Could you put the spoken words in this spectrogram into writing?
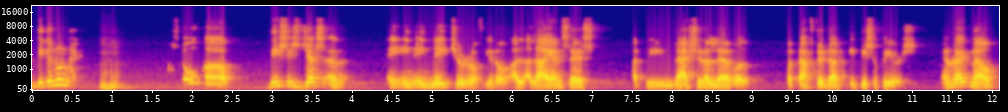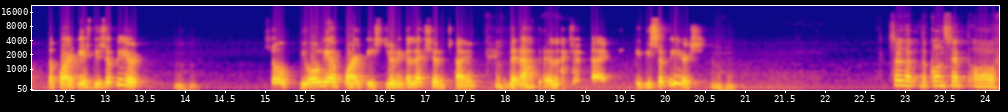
hindi ganun eh. Mhm. So uh, this is just a, a, a nature of you know al- alliances at the national level, but after that it disappears. And right now the party has disappeared. So you only have parties during election time. then after election time, it disappears. So the, the concept of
